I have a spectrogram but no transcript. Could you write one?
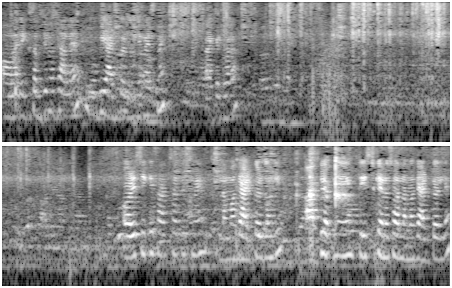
और एक सब्ज़ी मसाला है, वो भी ऐड कर दूँगी मैं इसमें, पैकेट वाला। और इसी के साथ साथ इसमें नमक ऐड कर दूँगी। आप भी अपने टेस्ट के अनुसार नमक ऐड कर लें।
